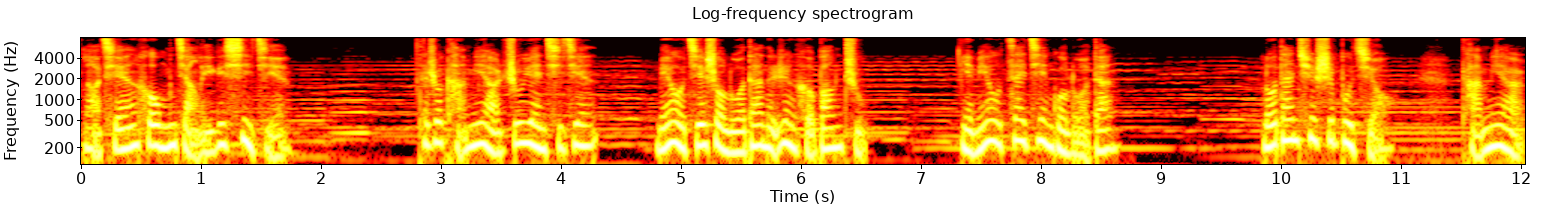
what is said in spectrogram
老钱和我们讲了一个细节。他说，卡米尔住院期间，没有接受罗丹的任何帮助。也没有再见过罗丹。罗丹去世不久，卡米尔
